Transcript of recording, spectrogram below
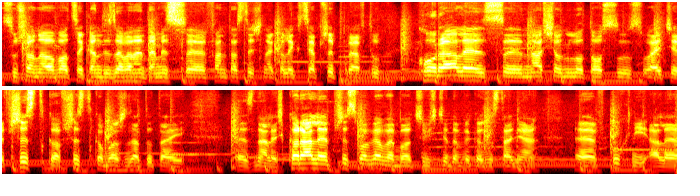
suszone owoce kandyzowane, tam jest e, fantastyczna kolekcja przypraw, tu korale z e, nasion lotosu, słuchajcie, wszystko, wszystko można tutaj e, znaleźć. Korale przysłowiowe, bo oczywiście do wykorzystania e, w kuchni, ale,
